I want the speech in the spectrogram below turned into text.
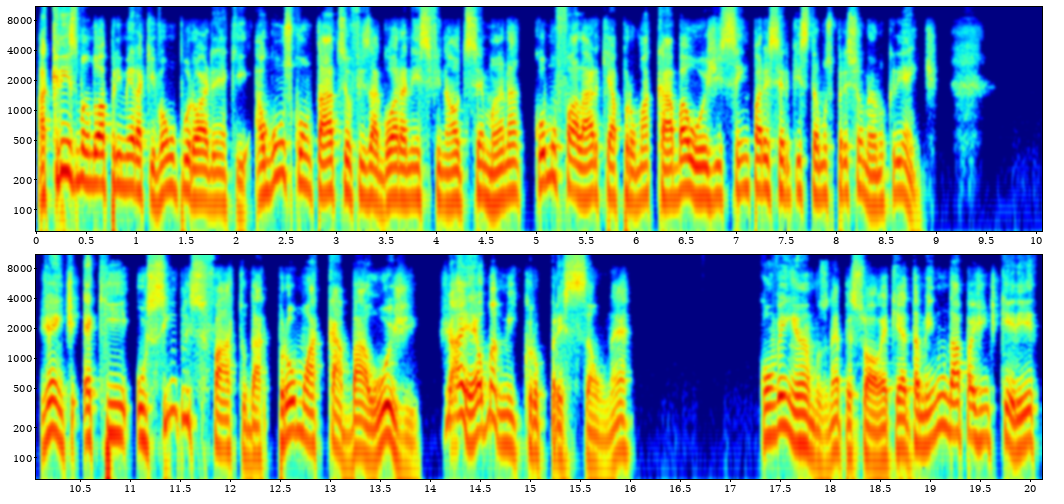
A Cris mandou a primeira aqui, vamos por ordem aqui. Alguns contatos eu fiz agora nesse final de semana. Como falar que a promo acaba hoje sem parecer que estamos pressionando o cliente? Gente, é que o simples fato da promo acabar hoje já é uma micropressão, né? Convenhamos, né, pessoal? É que é, também não dá para a gente querer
